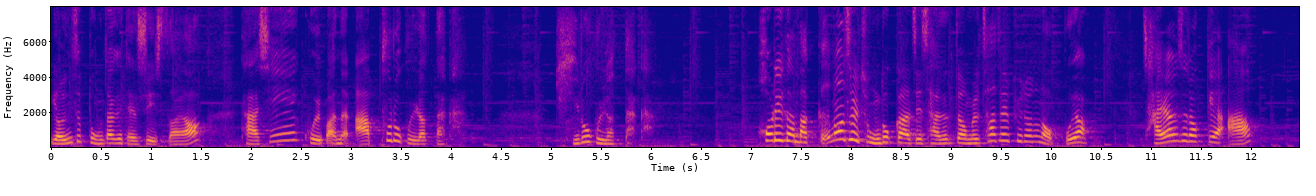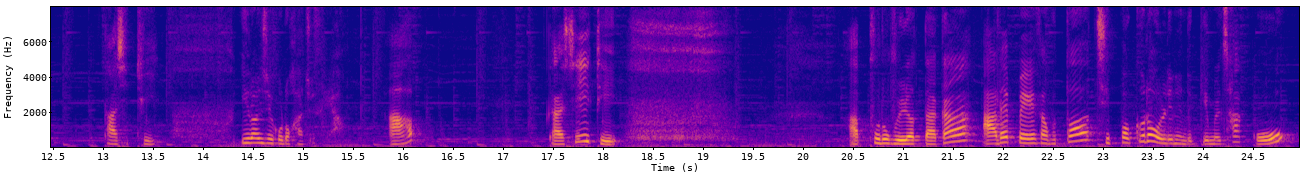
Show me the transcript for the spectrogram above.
연습 동작이 될 수 있어요. 다시 골반을 앞으로 굴렸다가 뒤로 굴렸다가 허리가 막 끊어질 정도까지 자극점을 찾을 필요는 없고요. 자연스럽게 앞, 다시 뒤 이런 식으로 가주세요. 앞, 다시 뒤. 앞으로 굴렸다가 아랫배에서부터 지퍼 끌어올리는 느낌을 찾고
